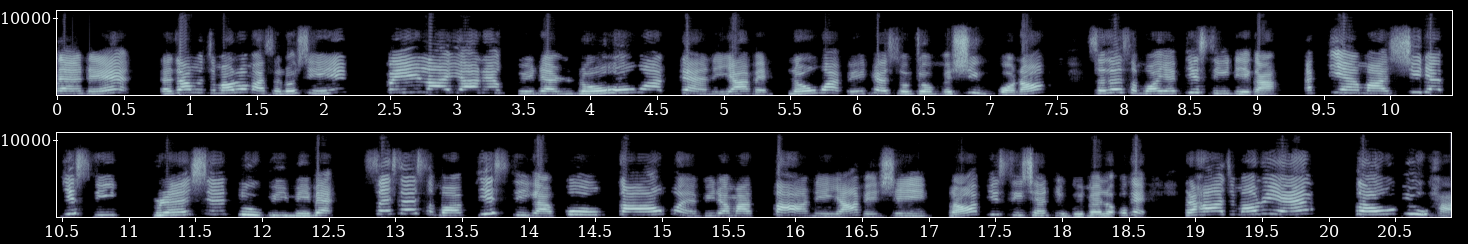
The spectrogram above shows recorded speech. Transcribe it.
တန်တယ်ဒါကြောင့်မို့ကျွန်တော်တို့မှာဆိုလို့ရှိရင်ပေးလိုက်ရတဲ့ငွေနဲ့လုံးဝတန်နေရမယ်လုံးဝဘေးထက်ဆိုကြမရှိဘူးပေါ့နော်စသက်စမောရဲ့ပစ္စည်းတွေကအပြန်မှာရှိတဲ့ပစ္စည်း brand တူပြီးမိမဲ့ ဆက်ဆက်စမောပစ္စည်းကပိုကောင်းဝင်ပြီးတော့မှတာနေရမယ်ရှင်နော်ပစ္စည်းချင်းတူပြီးမဲ့လို့ okay ဒါဟာကျွန်တော်တို့ရဲ့သုံးပြူဟာ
